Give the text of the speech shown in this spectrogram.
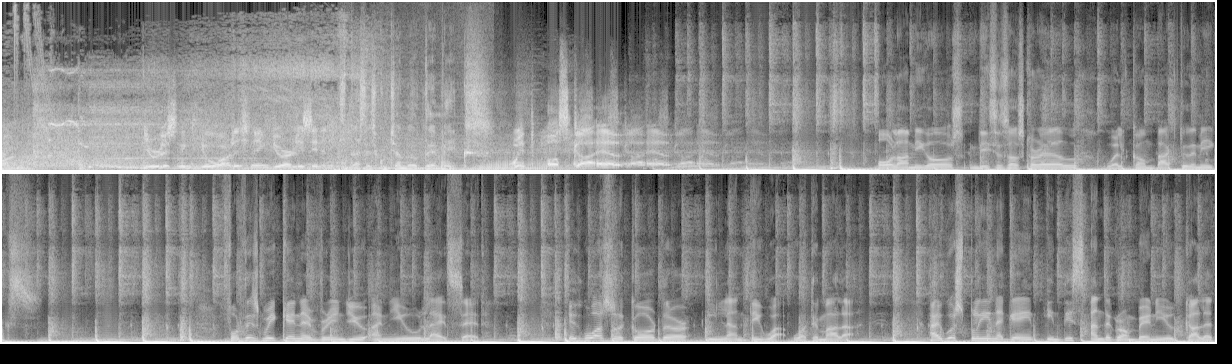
one. You're listening, you are listening, you are listening. Estás escuchando The Mix. With Oscar L. Hola amigos, this is Oscar L. Welcome back to the mix. For this weekend, I bring you a new light set. It was recorded in La Antigua, Guatemala. I was playing again in this underground venue called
